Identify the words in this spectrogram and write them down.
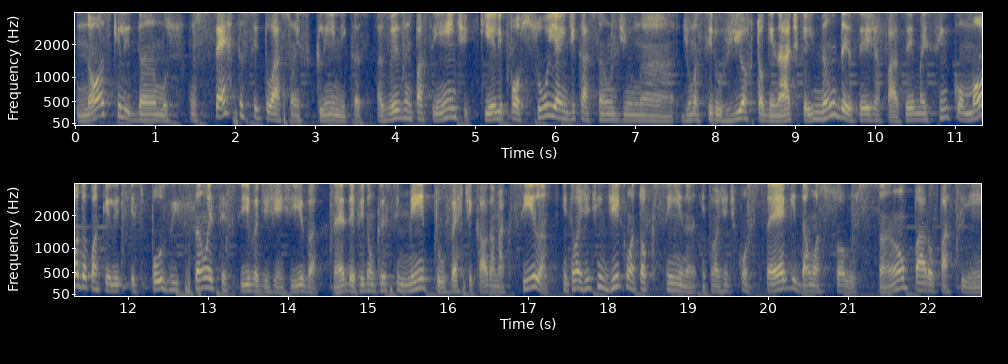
nós que lidamos com certas situações clínicas, às vezes um paciente que ele possui a indicação de uma, de uma cirurgia ortognática e não deseja fazer, mas se incomoda com aquela exposição excessiva de gengiva, né, devido a um crescimento vertical da maxila, então a gente indica uma toxina, então a gente consegue dar uma solução para o paciente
